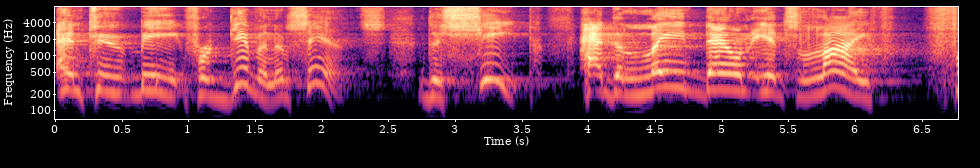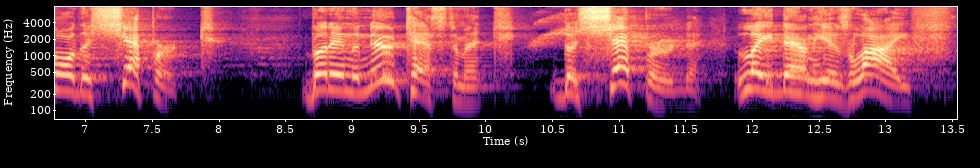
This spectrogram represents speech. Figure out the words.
and to be forgiven of sins the sheep had to lay down its life for the shepherd. But in the New Testament, the shepherd laid down his life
